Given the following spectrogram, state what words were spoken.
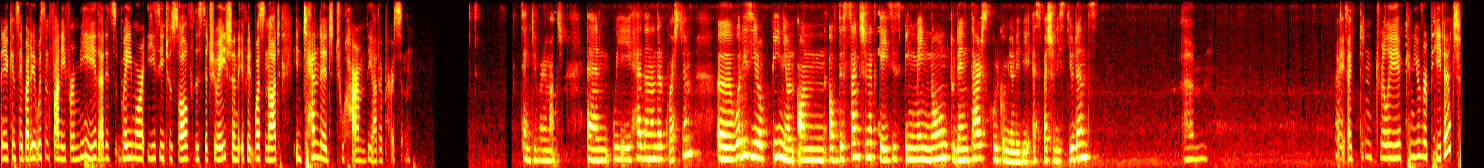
then you can say but it wasn't funny for me that it's way more easy to solve the situation if it was not intended to harm the other person Thank you very much. And we had another question. Uh, what is your opinion on of the sanctioned cases being made known to the entire school community, especially students? Um, I, I didn't really. Can you repeat it?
